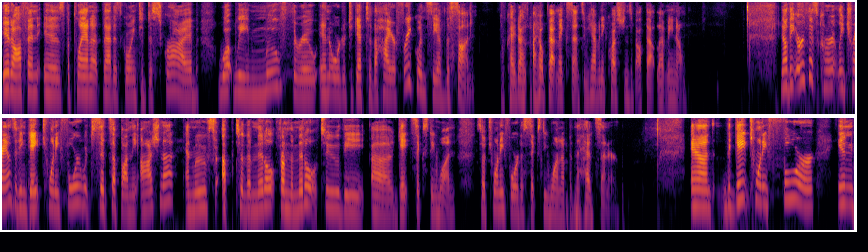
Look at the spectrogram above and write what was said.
it often is the planet that is going to describe what we move through in order to get to the higher frequency of the sun. Okay, I hope that makes sense. If you have any questions about that, let me know. Now, the Earth is currently transiting gate 24, which sits up on the Ajna and moves up to the middle, from the middle to the uh, gate 61. So 24 to 61 up in the head center. And the gate 24 in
